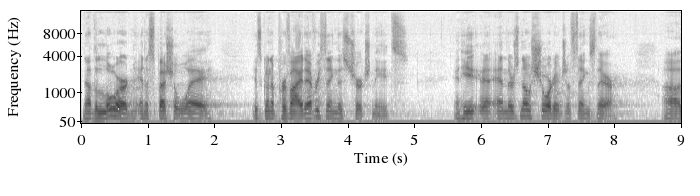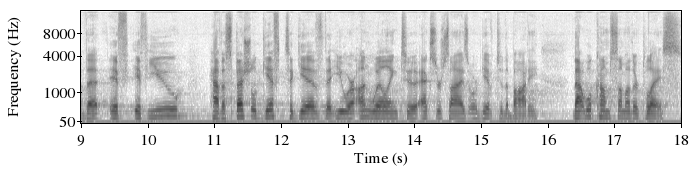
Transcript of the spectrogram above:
Now, the Lord, in a special way, is going to provide everything this church needs. And, he, and there's no shortage of things there. Uh, that if, if you have a special gift to give that you are unwilling to exercise or give to the body, that will come some other place.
